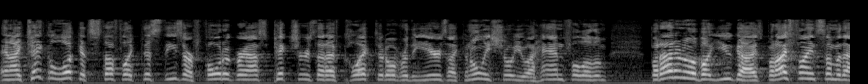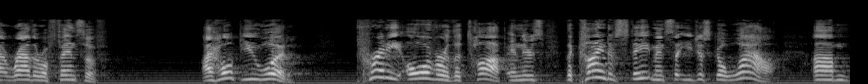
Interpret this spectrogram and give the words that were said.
And I take a look at stuff like this. These are photographs, pictures that I've collected over the years. I can only show you a handful of them. But I don't know about you guys, but I find some of that rather offensive. I hope you would. Pretty over the top. And there's the kind of statements that you just go, wow. Um,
